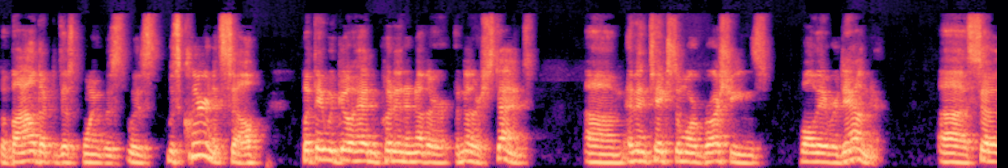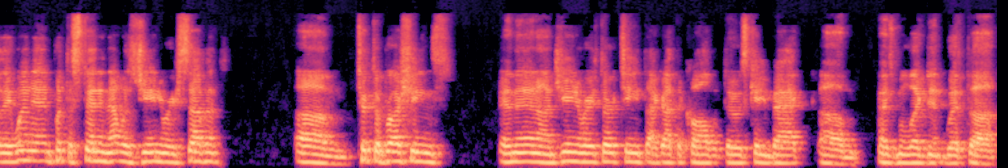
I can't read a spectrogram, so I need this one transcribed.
the bile duct at this point was was was clearing itself. But they would go ahead and put in another another stent, um, and then take some more brushings while they were down there. Uh, so they went in, put the stent in. That was January seventh. Um, took the brushings and then on January 13th, I got the call that those came back um, as malignant with uh,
